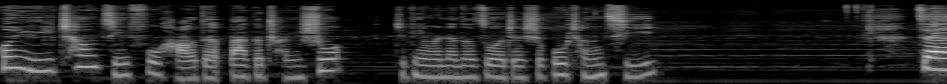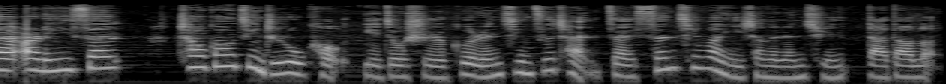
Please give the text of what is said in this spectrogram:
关于超级富豪的八个传说。这篇文章的作者是顾城奇。在二零一三，超高净值入口，也就是个人净资产在三千万以上的人群，达到了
